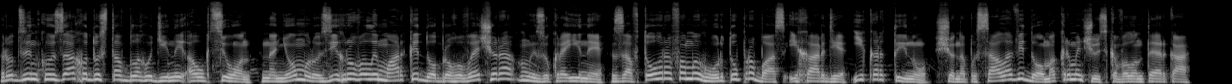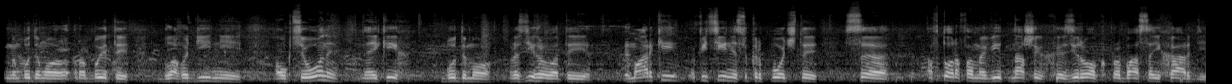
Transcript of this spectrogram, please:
Родзинкою заходу став благодійний аукціон. На ньому розігрували марки Доброго вечора. Ми з України з автографами гурту Пробас і Харді і картину, що написала відома кременчуцька волонтерка. Ми будемо робити благодійні аукціони, на яких будемо розігрувати марки офіційні з з автографами від наших зірок Пробаса і Харді.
